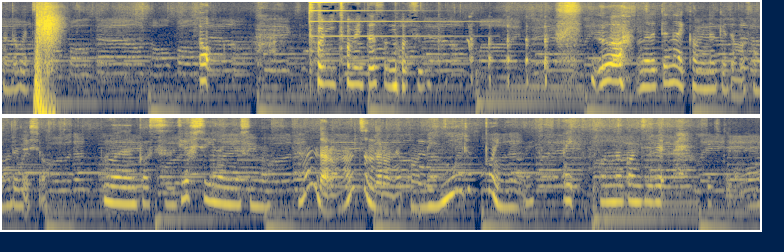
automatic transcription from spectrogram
なんだこいつあ。トリートメントすんの忘れたうわ慣れてない髪の毛でも染まるでしょ。うわなんかすげえ不思議な匂いすんな。なんだろう？なんつうんだろうね？このビニールっぽい匂い。はい。こんな感じで。できてるね。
